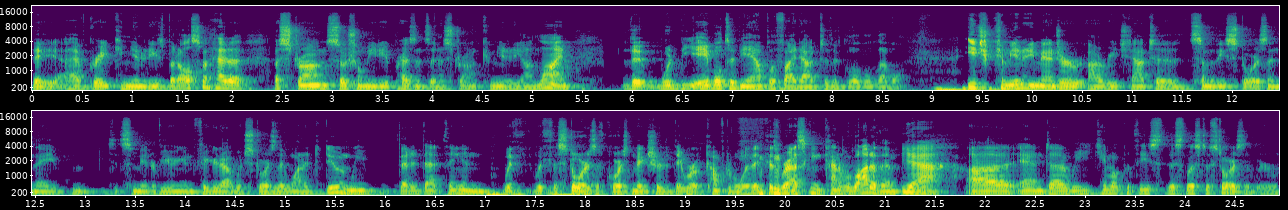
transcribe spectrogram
They have great communities, but also had a, a strong social media presence and a strong community online that would be able to be amplified out to the global level. Each community manager uh, reached out to some of these stores and they did some interviewing and figured out which stores they wanted to do. And we vetted that thing and with, with the stores, of course, make sure that they were comfortable with it because we're asking kind of a lot of them. Yeah. Uh, and uh, we came up with these this list of stores that we're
